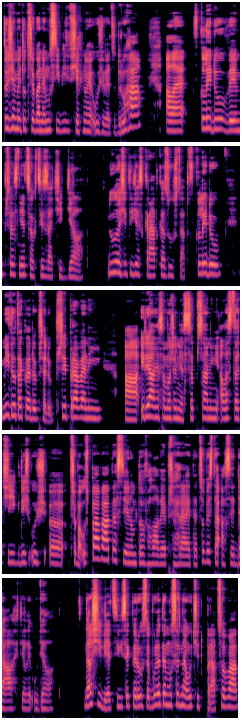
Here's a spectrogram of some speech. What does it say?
To, že mi to třeba nemusí být všechno, je už věc druhá, ale v klidu vím přesně, co chci začít dělat. Důležitý je zkrátka zůstat v klidu, mít to takhle dopředu připravený a ideálně samozřejmě sepsaný, ale stačí, když už uh, třeba uspáváte si, jenom to v hlavě přehrajete, co byste asi dál chtěli udělat. Další věcí, se kterou se budete muset naučit pracovat,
